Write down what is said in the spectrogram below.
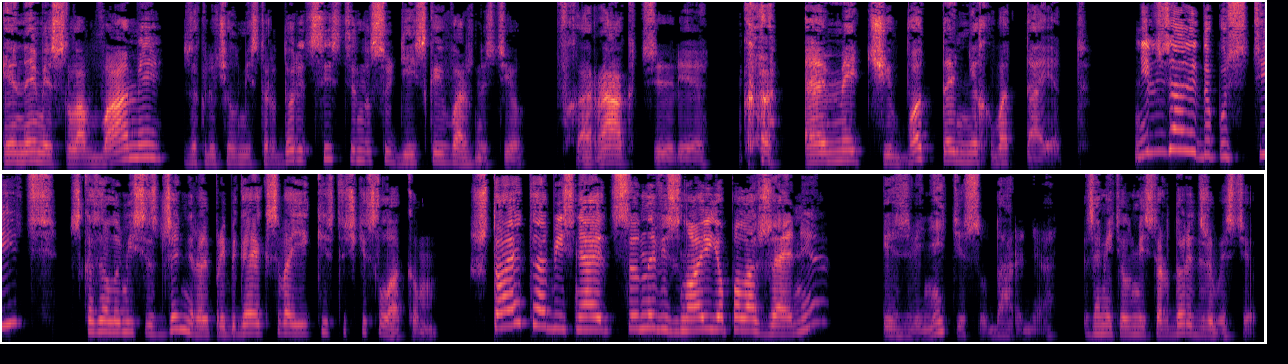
Иными словами, — заключил мистер Дорит с истинно судейской важностью, — в характере, к Эмме чего-то не хватает. «Нельзя ли допустить, — сказала миссис Дженераль, прибегая к своей кисточке с лаком, — что это объясняется новизной ее положения?» «Извините, сударыня», — заметил мистер Дорит живостью, —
